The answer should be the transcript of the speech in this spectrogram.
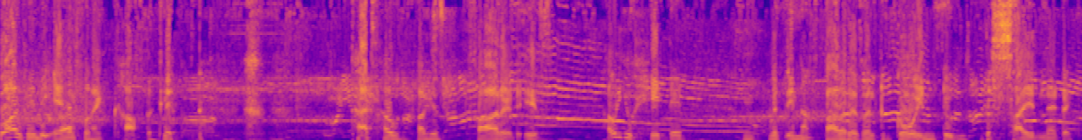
ball's in the air for like half the clip. That's how far it is. How do you hit it with enough power as well to go into the side netting?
